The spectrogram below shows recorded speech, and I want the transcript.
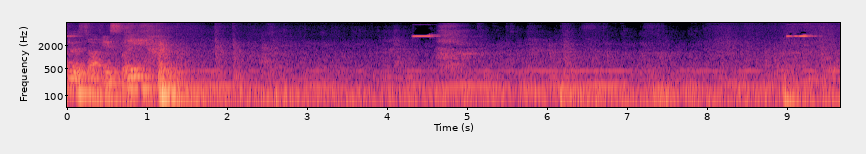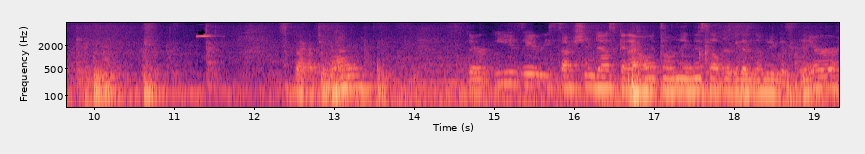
This obviously. Back up to one. There is a reception desk, and I'm only in this elevator because nobody was there.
